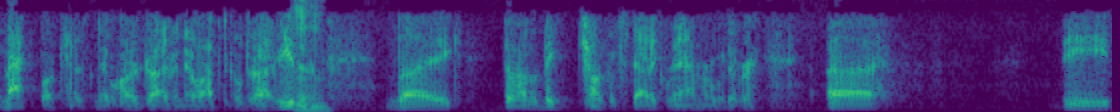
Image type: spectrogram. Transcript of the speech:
MacBook has no hard drive and no optical drive either. Mm-hmm. Like they'll have a big chunk of static RAM or whatever uh, the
